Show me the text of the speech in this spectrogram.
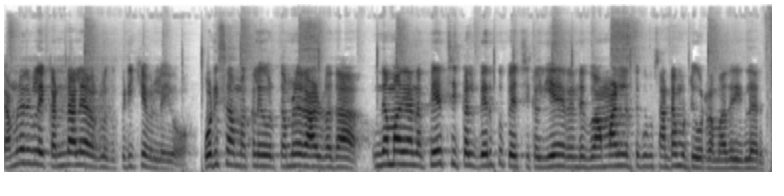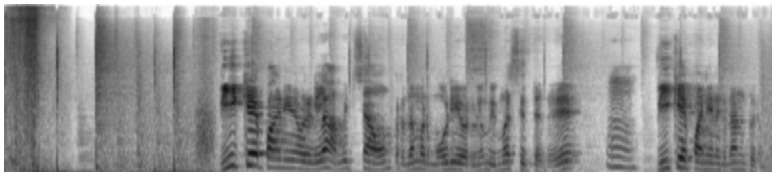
தமிழர்களை கண்டாலே அவர்களுக்கு பிடிக்கவில்லையோ? ஒடிசா மக்களை ஒரு தமிழர் ஆள்வதா? இந்த மாதிரியான பேச்சுக்கள் வெறுப்பு பேச்சுக்கள் ஏன் ரெண்டு மாநிலத்துக்கும் சண்டை முட்டி விடுற மாதிரி இல்ல இருக்கு? வி கே பாண்டியன் அவர்களை அமித்ஷாவும் பிரதமர் மோடி அவர்களும் விமர்சித்தது. வி கே பாண்டியனுக்கு தான் பெருமை.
